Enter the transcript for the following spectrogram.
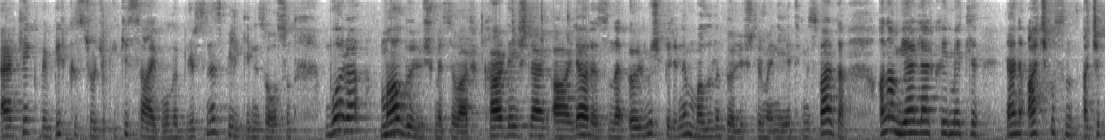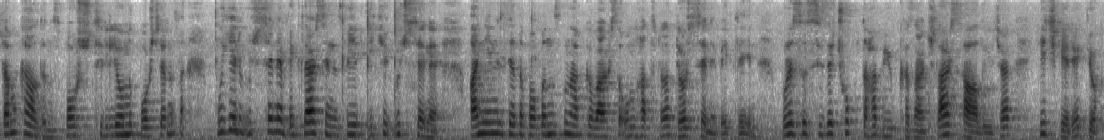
erkek ve bir kız çocuk iki sahibi olabilirsiniz. Bilginiz olsun. Bu ara mal bölüşmesi var. Kardeşler, aile arasında ölmüş birinin malını bölüştürme niyetimiz var da anam yerler kıymetli. Yani aç mısınız? Açıkta mı kaldınız? Borç, trilyonluk borçlarınız var. Bu yeri 3 sene beklerseniz 1, 2, 3 sene anneniz ya da babanızın hakkı varsa onun hatırına 4 sene bekleyin. Burası size çok daha büyük kazançlar sağlayacak. Hiç gerek yok.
